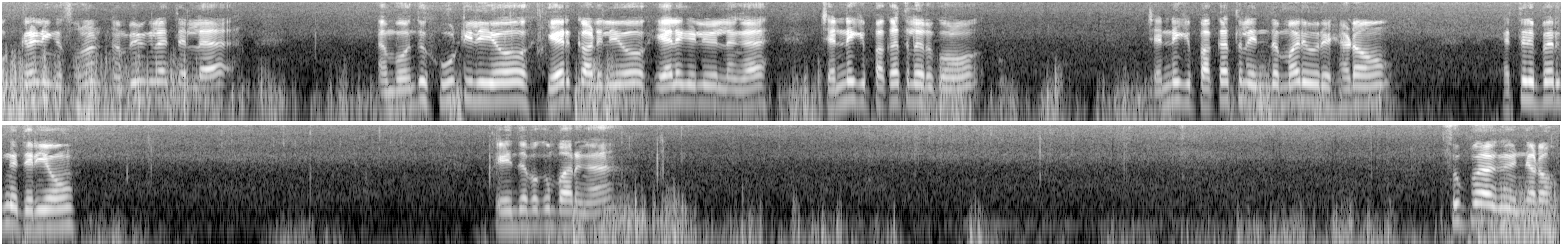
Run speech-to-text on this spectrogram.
மக்களே நீங்கள் சொன்ன நம்புவீங்களா தெரில நம்ம வந்து ஊட்டிலேயோ ஏற்காடுலேயோ ஏலகிரிலையோ இல்லைங்க. சென்னைக்கு பக்கத்தில் இருக்கோம். சென்னைக்கு பக்கத்தில் இந்த மாதிரி ஒரு இடம். எத்தனை பேருங்க தெரியும்? இந்த பக்கம் பாருங்கள் சூப்பராக இருக்குங்க இந்த இடம்.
